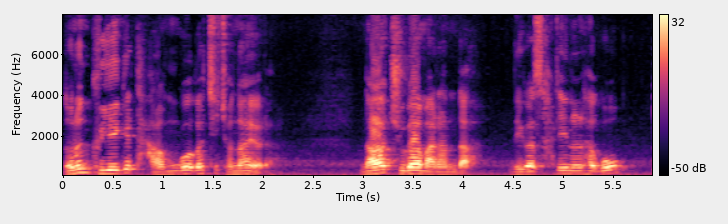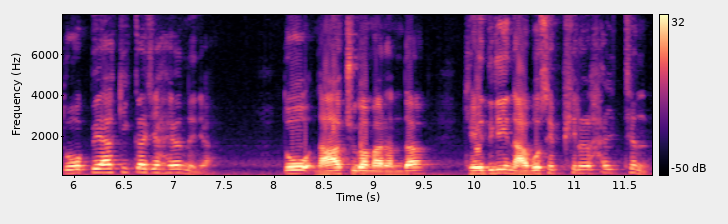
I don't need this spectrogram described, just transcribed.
너는 그에게 다음과 같이 전하여라. 나 주가 말한다. 네가 살인을 하고 또 빼앗기까지 하였느냐? 또 나 주가 말한다. 개들이 나봇의 피를 핥은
